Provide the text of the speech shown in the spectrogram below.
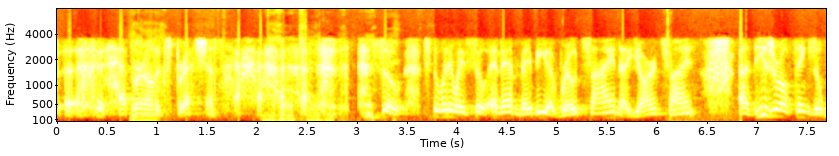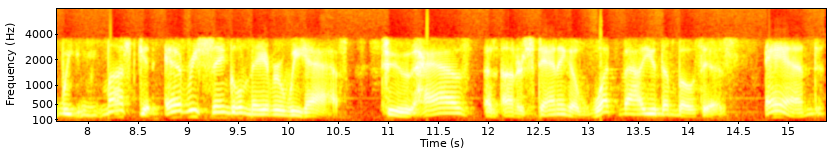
have our own expression. so, so anyway, so and then maybe a road sign, a yard sign. Uh, these are all things that we must get every single neighbor we have to have an understanding of what value them both is and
